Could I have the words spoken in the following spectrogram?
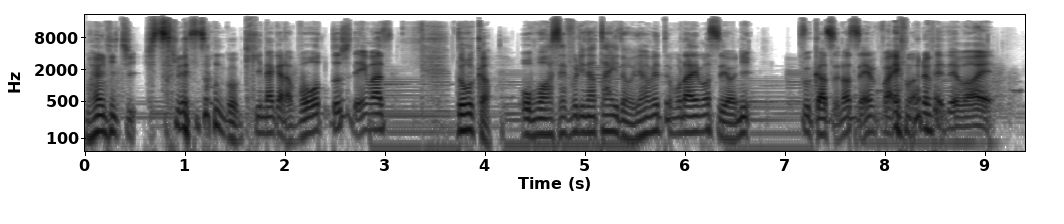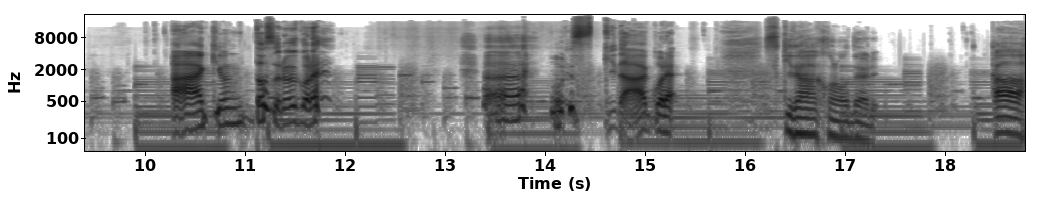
毎日失恋ソングを聴きながらぼーっとしています。どうか思わせぶりな態度をやめてもらえますように。部活の先輩丸めてもえあーキュンとするこれ。あー俺好きだこれ。好きだこのお便り。あ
